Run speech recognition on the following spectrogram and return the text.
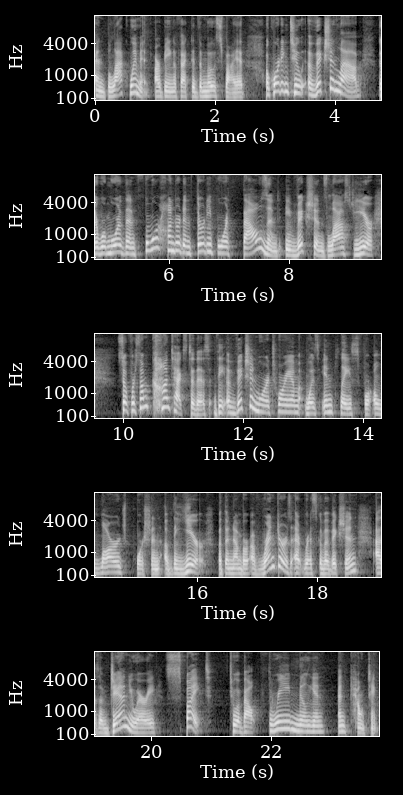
And black women are being affected the most by it. According to Eviction Lab, there were more than 434,000 evictions last year. So, for some context to this, the eviction moratorium was in place for a large portion of the year, but the number of renters at risk of eviction as of January spiked to about 3 million and counting.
